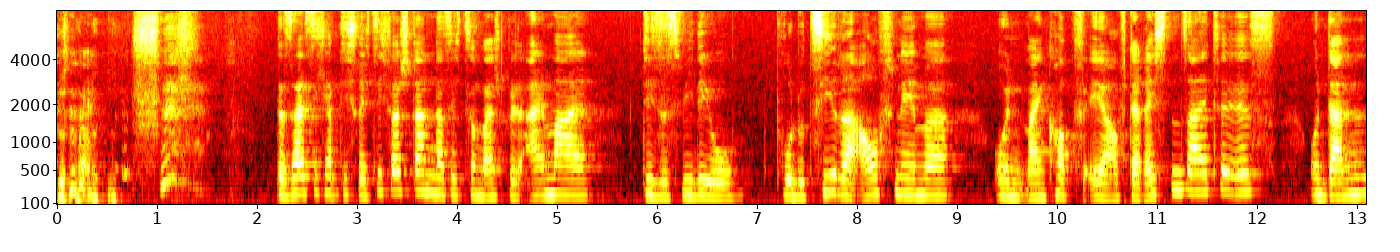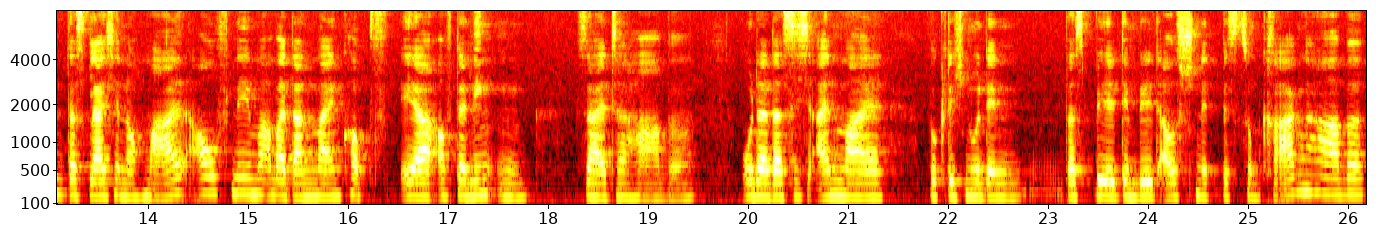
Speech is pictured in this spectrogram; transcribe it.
das heißt, ich habe dich richtig verstanden, dass ich zum Beispiel einmal dieses Video produziere, aufnehme und mein Kopf eher auf der rechten Seite ist und dann das gleiche nochmal aufnehme, aber dann meinen Kopf eher auf der linken Seite habe. Oder dass ich einmal wirklich nur den, das Bild, den Bildausschnitt bis zum Kragen habe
